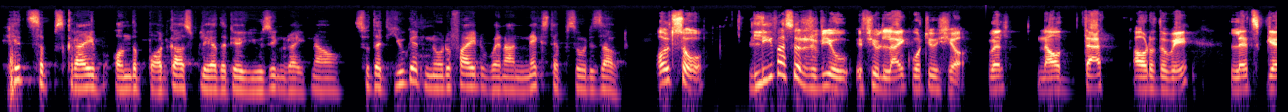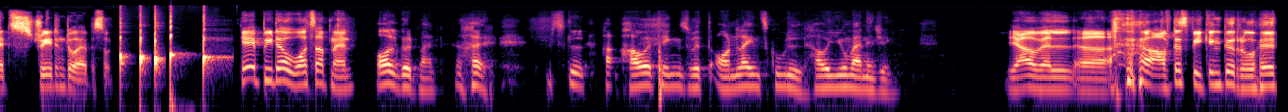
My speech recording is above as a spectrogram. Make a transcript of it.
hit subscribe on the podcast player that you're using right now so that you get notified when our next episode is out. Also, leave us a review if you like what you hear. Well, now that out of the way, let's get straight into our episode. Hey, Peter, what's up, man? All good, man. Still, how are things with online school? How are you managing? Yeah, well, uh, after speaking to Rohit,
